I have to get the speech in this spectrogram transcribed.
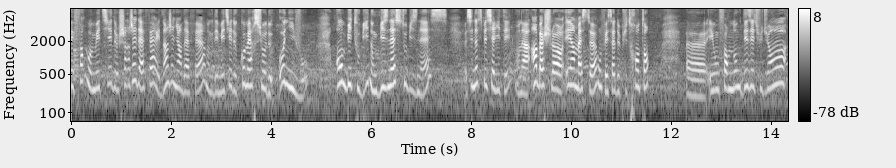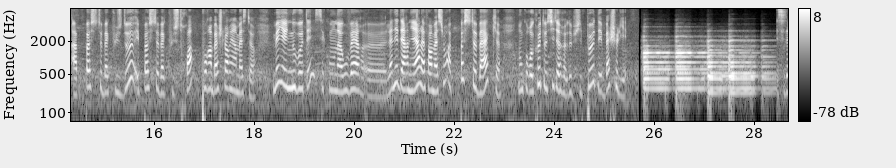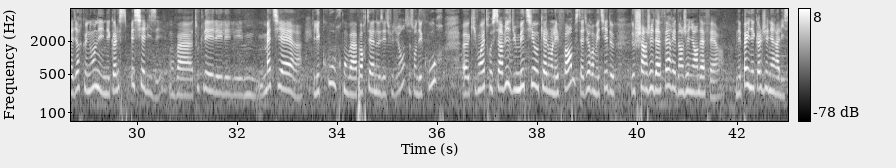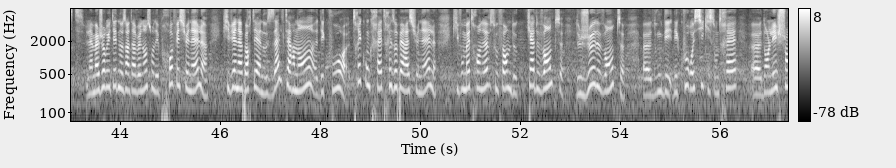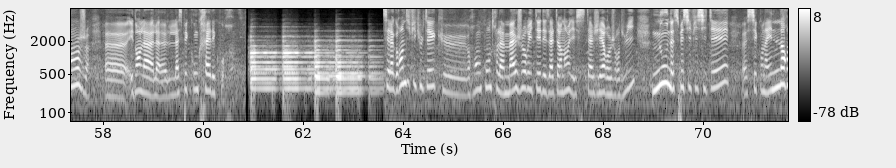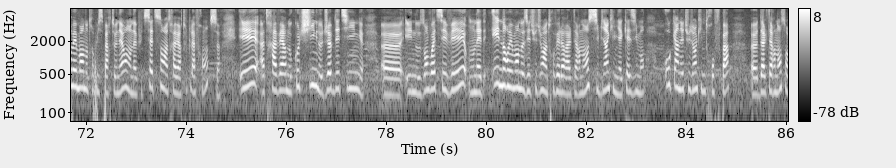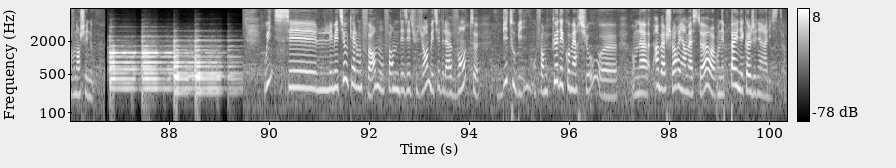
les forme au métier de chargé d'affaires et d'ingénieur d'affaires, donc des métiers de commerciaux de haut niveau, en B2B, donc business to business. C'est notre spécialité. On a un bachelor et un master, on fait ça depuis 30 ans. Euh, et on forme donc des étudiants à post-bac plus 2 et post-bac plus 3 pour un bachelor et un master. Mais il y a une nouveauté, c'est qu'on a ouvert euh, l'année dernière la formation à post-bac. Donc on recrute aussi depuis peu des bacheliers. C'est-à-dire que nous, on est une école spécialisée. On va toutes les, matières, les cours qu'on va apporter à nos étudiants, ce sont des cours euh, qui vont être au service du métier auquel on les forme, c'est-à-dire au métier de chargé d'affaires et d'ingénieur d'affaires n'est pas une école généraliste. La majorité de nos intervenants sont des professionnels qui viennent apporter à nos alternants des cours très concrets, très opérationnels, qui vont mettre en œuvre sous forme de cas de vente, de jeux de vente, euh, donc des, cours aussi qui sont très euh, dans l'échange euh, et dans l'aspect concret des cours. C'est la grande difficulté que rencontre la majorité des alternants et des stagiaires aujourd'hui. Nous, notre spécificité, euh, c'est qu'on a énormément d'entreprises partenaires, on en a plus de 700 à travers toute la France. Et à travers nos coachings, nos job dating euh, et nos envois de CV, on aide énormément nos étudiants à trouver leur alternance, si bien qu'il n'y a quasiment aucun étudiant qui ne trouve pas euh, d'alternance en venant chez nous. Oui, les métiers auxquels on forme. On forme des étudiants au métier de la vente B2B. On forme que des commerciaux. Euh, on a un bachelor et un master. On n'est pas une école généraliste.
